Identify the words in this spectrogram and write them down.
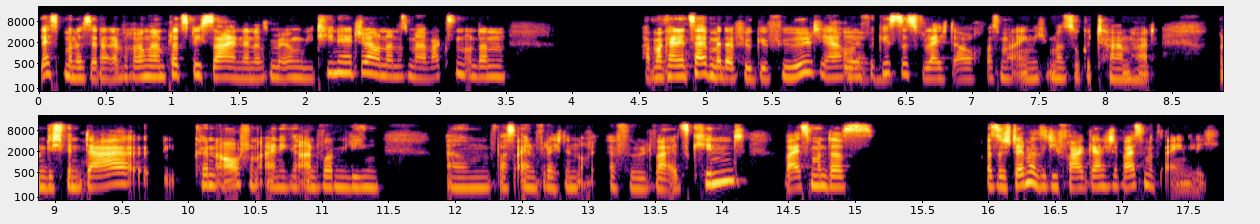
lässt man das ja dann einfach irgendwann plötzlich sein, dann ist man irgendwie Teenager und dann ist man erwachsen und dann hat man keine Zeit mehr dafür gefühlt, ja, und ja. vergisst es vielleicht auch, was man eigentlich immer so getan hat. Und ich finde, da können auch schon einige Antworten liegen, ähm, was einen vielleicht noch erfüllt. Weil als Kind weiß man das, also stellt man sich die Frage gar nicht, da weiß man es eigentlich.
